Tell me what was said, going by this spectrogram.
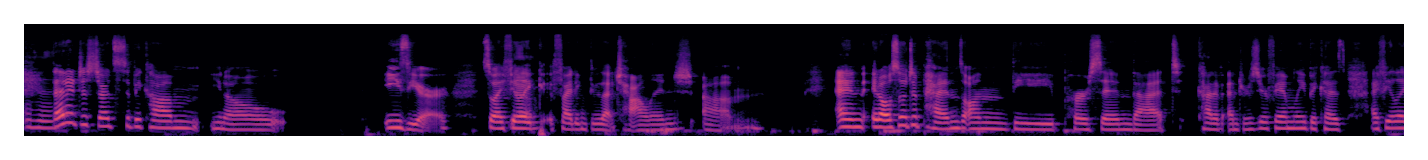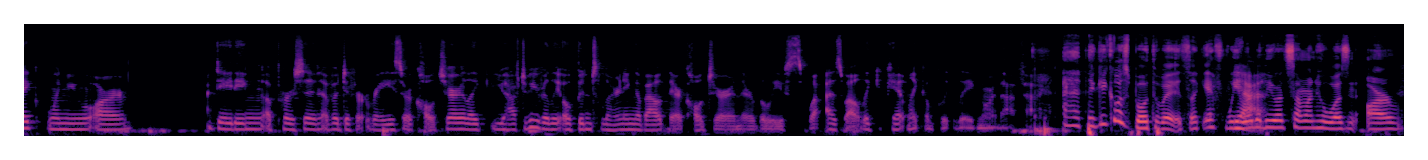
Mhm. then it just starts to become you know easier so i feel Yeah. like fighting through that challenge um and it also depends on the person that kind of enters your family because i feel like when you are dating a person of a different race or culture like you have to be really open to learning about their culture and their beliefs as well like you can't like completely ignore that fact And I think it goes both ways. Like if we were to be with someone who wasn't our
